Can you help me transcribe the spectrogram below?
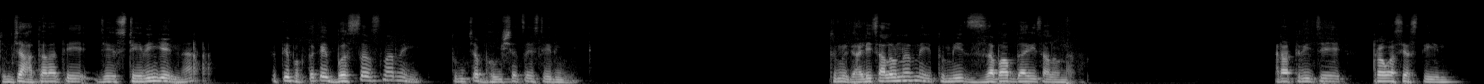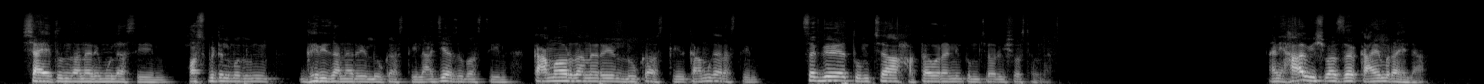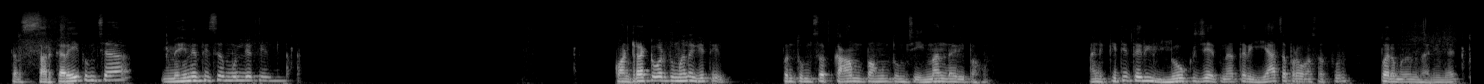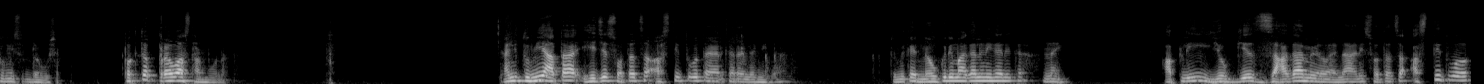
तुमच्या हाताला ते जे स्टेरिंग येईल ना तर ते फक्त काही बसचं असणार नाही तुमच्या भविष्याचं स्टेरिंग आहे तुम्ही गाडी चालवणार नाही तुम्ही जबाबदारी चालवणार. रात्रीचे प्रवासी असतील शाळेतून जाणारे मुलं असतील हॉस्पिटलमधून घरी जाणारे लोक असतील आजी आजोबा असतील कामावर जाणारे लोक असतील कामगार असतील सगळे तुमच्या हातावर आणि तुमच्यावर विश्वास ठेवणार. आणि हा विश्वास जर कायम राहिला तर सरकारही तुमच्या मेहनतीचं मूल्य देईल कॉन्ट्रॅक्टवर तुम्हाला घेतील. पण तुमचं काम पाहून तुमची इमानदारी पाहून. आणि कितीतरी लोक जे आहेत ना तर याच प्रवासातून परमनंट झालेले आहेत. तुम्ही सुद्धा होऊ शकता. फक्त प्रवास थांबवू नका. आणि तुम्ही आता हे जे स्वतःचं अस्तित्व तयार करायला निघाल तुम्ही काही नोकरी मागायला निघाले का? नाही. आपली योग्य जागा मिळवायला आणि स्वतःचं अस्तित्व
